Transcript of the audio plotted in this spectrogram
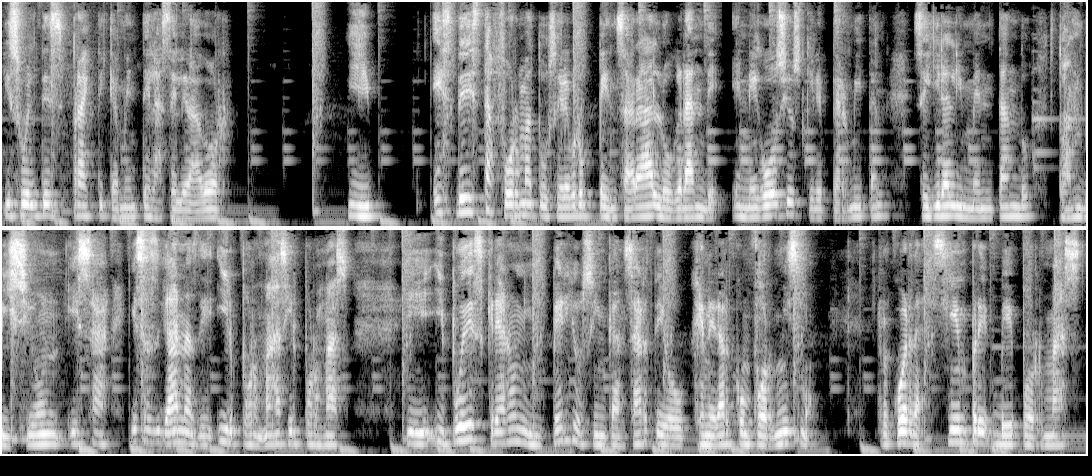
y sueltes prácticamente el acelerador. Y es de esta forma tu cerebro pensará a lo grande en negocios que le permitan seguir alimentando tu ambición, esa, esas ganas de ir por más, ir por más. Y, y puedes crear un imperio sin cansarte o generar conformismo. Recuerda, siempre ve por más,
